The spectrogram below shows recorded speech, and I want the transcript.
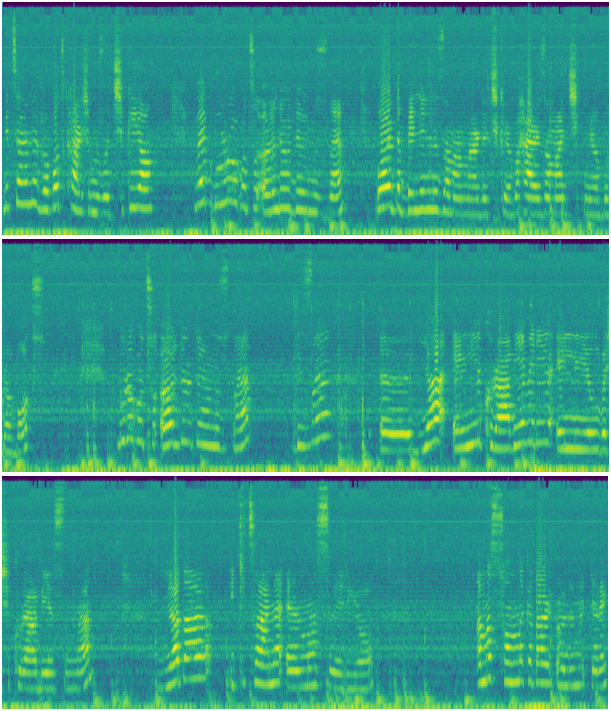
bir tane robot karşımıza çıkıyor. Ve bu robotu öldürdüğümüzde bu arada belirli zamanlarda çıkıyor. Bu her zaman çıkmıyor bu robot. Bu robotu öldürdüğümüzde bize e, ya 50 kurabiye veriyor 50 yılbaşı kurabiyesinden ya da iki tane elmas veriyor. Ama sonuna kadar öldürmek gerek.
